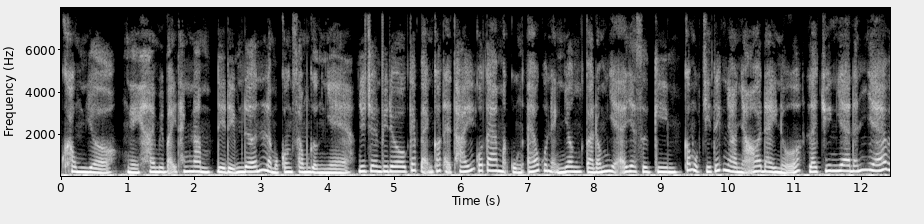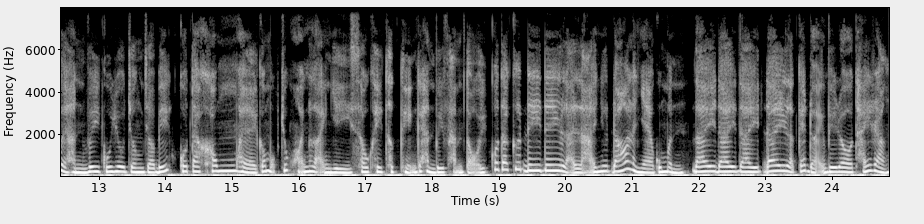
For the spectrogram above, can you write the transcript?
0 giờ ngày 27 tháng 5. Địa điểm đến là một con sông gần nhà. Như trên video các bạn có thể thấy, cô ta mặc quần áo của nạn nhân và đóng giả gia sư Kim. Có một chi tiết nho nhỏ ở đây nữa là chuyên gia đánh giá về hành vi của vô Chân cho biết cô ta không hề có một chút hoảng loạn gì sau khi thực hiện cái hành vi phạm tội. Cô ta cứ đi đi lại lại như đó là nhà của mình. Đây, đây, đây, đây là cái đoạn video thấy rằng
